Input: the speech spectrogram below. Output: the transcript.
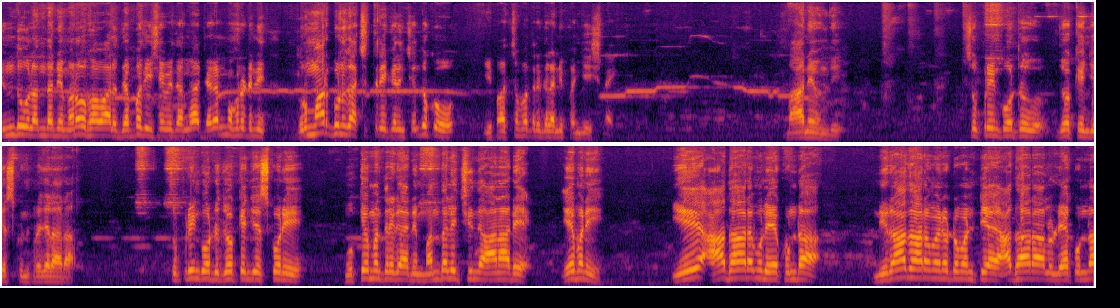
హిందువులందరినీ మనోభావాలు దెబ్బతీసే విధంగా జగన్మోహన్ రెడ్డిని దుర్మార్గునిగా చిత్రీకరించేందుకు ఈ పచ్చపత్రికలన్నీ పనిచేసినాయి. బాగానే ఉంది. సుప్రీంకోర్టు జోక్యం చేసుకుంది ప్రజలారా. సుప్రీంకోర్టు జోక్యం చేసుకొని ముఖ్యమంత్రి గారిని మందలిచ్చింది ఆనాడే. ఏమని? ఏ ఆధారము లేకుండా నిరాధారమైనటువంటి ఆధారాలు లేకుండా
